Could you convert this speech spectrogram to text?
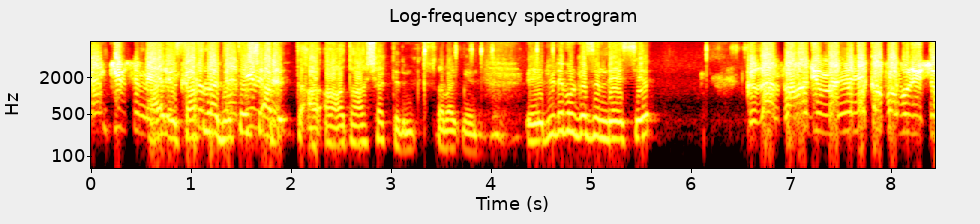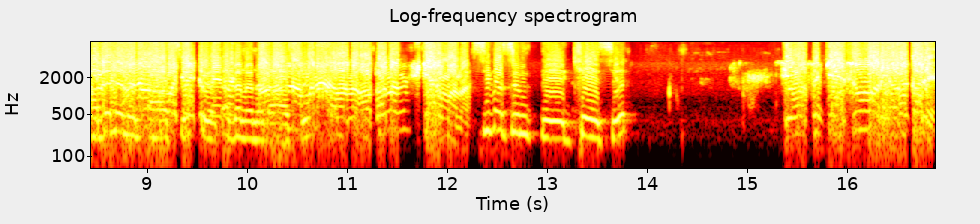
Sen kimsin? Hayır estağfurullah ne sen taşı kimsin? abi. Ta- Aa taşak dedim kusura bakmayın. E, Lüleburgaz'ın L'si. Kızlar sana diyorum benimle ne kafa buluyorsun? Adana'nın Ben A'sı, evet. Adana'nın A'sı. Adana'nın sikerim ana. Sivas'ın e, K'si. Sivas'ın kesin var Yarakali.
